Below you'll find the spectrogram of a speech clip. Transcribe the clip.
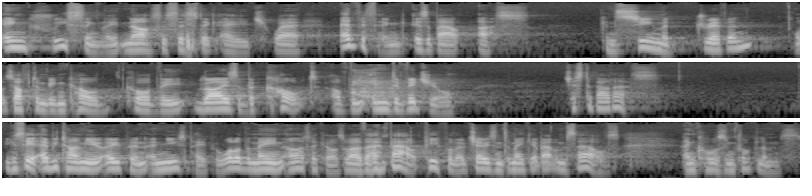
increasingly narcissistic age where everything is about us. Consumer driven, what's often been called, called the rise of the cult of the individual, just about us. You can see it every time you open a newspaper. What are the main articles? Well, they're about people that have chosen to make it about themselves and causing problems.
